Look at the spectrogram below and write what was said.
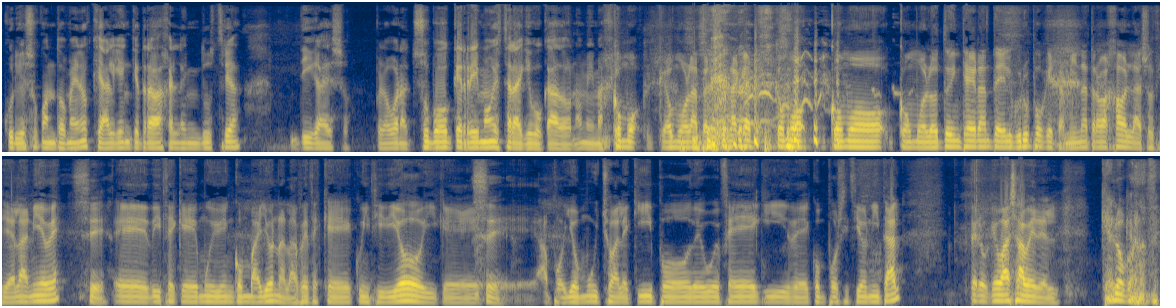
Curioso cuanto menos que alguien que trabaja en la industria diga eso. Pero bueno, supongo que Raymond estará equivocado, ¿no? Me imagino. Como, como la persona que, como, como, como el otro integrante del grupo que también ha trabajado en la Sociedad de la Nieve, Sí. eh, dice que muy bien con Bayona las veces que coincidió y que Sí. eh, apoyó mucho al equipo de UFX, de composición y tal. Pero ¿qué va a saber él? Que lo conoce,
